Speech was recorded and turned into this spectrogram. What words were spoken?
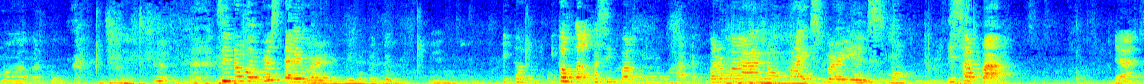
mga ngatog. Sino ba first timer? Hindi mga tog. Ikaw, ikaw ka kasi bagong mukha. Para mga ano, ma-experience mo. Isa pa. Yan.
